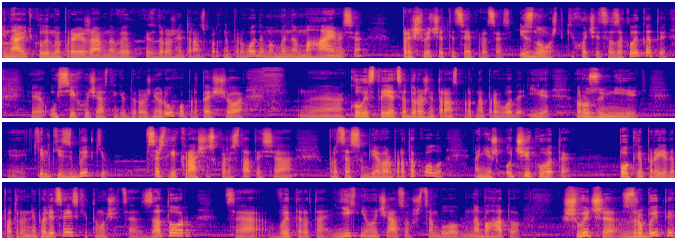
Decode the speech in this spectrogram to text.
І навіть коли ми приїжджаємо на виклики з дорожньо транспортними пригодами, ми намагаємося пришвидшити цей процес. І знову ж таки хочеться закликати е, усіх учасників дорожнього руху про те, що е, коли стається дорожньо-транспортна пригода і розуміють е, кількість збитків, все ж таки краще скористатися процесом Європротоколу, аніж очікувати. Поки приїде патрульний поліцейський, тому що це затор, це витрата їхнього часу, що це було б набагато швидше зробити,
